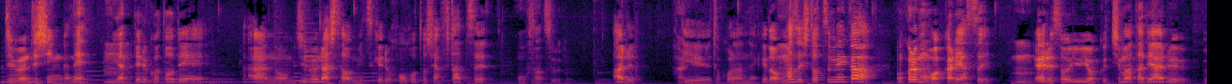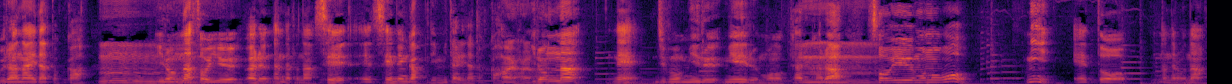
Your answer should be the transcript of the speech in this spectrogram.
自分自身がね、うん。やってることであの自分らしさを見つける方法としては2つ。お二つ。あるっていうところなんだけど、うん。まず1つ目がまあこれも分かりやすい。いうん。わゆるそういうよく巷である占いだとかうん。いろんなそういういわゆるなんだろうな生え生年月日で見たりだとか、はいはいはい。ろんなね自分を見る見えるものってあるからうん。そういうものをにえっ、となんだろうな、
